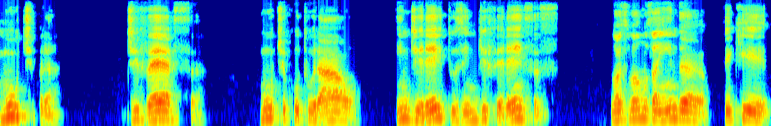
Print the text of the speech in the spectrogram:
múltipla, diversa, multicultural, em direitos e em diferenças, nós vamos ainda ter que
